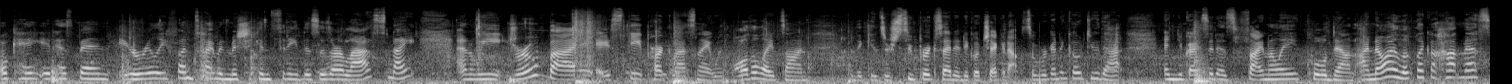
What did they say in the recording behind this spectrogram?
Okay, it has been a really fun time in Michigan City. This is our last night, and we drove by a skate park last night with all the lights on, and the kids are super excited to go check it out. So we're gonna go do that. And you guys, it has finally cooled down. I know I look like a hot mess,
